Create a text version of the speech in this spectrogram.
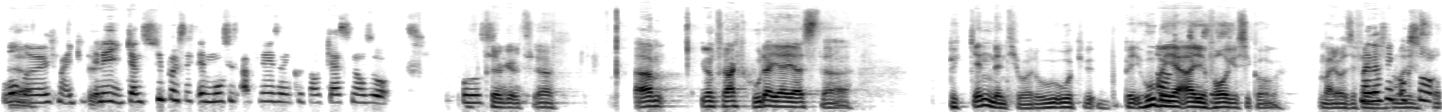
lollig. Maar ik, ik kan super slecht emoties aflezen en ik word al kei snel zo... boos. Triggered, ja. Ehm, iemand vraagt hoe dat jij juist eh, bekend bent geworden. Hoe, hoe, heb je, hoe ben Oh, jij aan je volgers gekomen? Maar dat was even Maar dat vind ik ook zo-.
